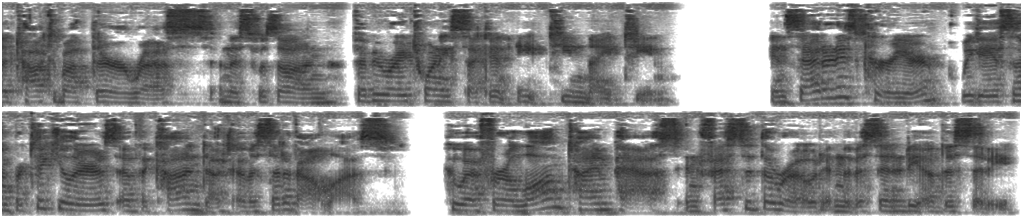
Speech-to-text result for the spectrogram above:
that talked about their arrests, and this was on February 22nd, 1819. In Saturday's Courier, we gave some particulars of the conduct of a set of outlaws who have for a long time past infested the road in the vicinity of the city,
